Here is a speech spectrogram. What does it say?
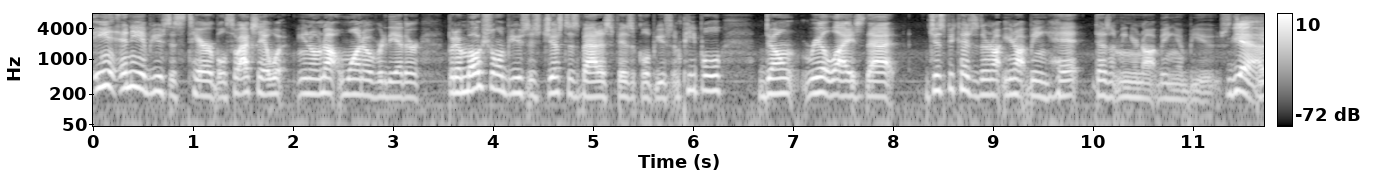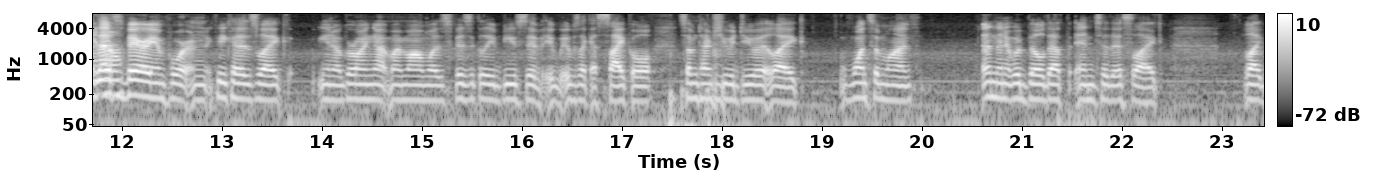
any abuse is terrible. So actually, I would you know not one over the other, but emotional abuse is just as bad as physical abuse, and people don't realize that just because they're not you're not being hit doesn't mean you're not being abused. Yeah, that's know? very important because, like, you know, growing up, my mom was physically abusive. It, it was like a cycle. Sometimes she would do it like once a month, and then it would build up into this like, like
